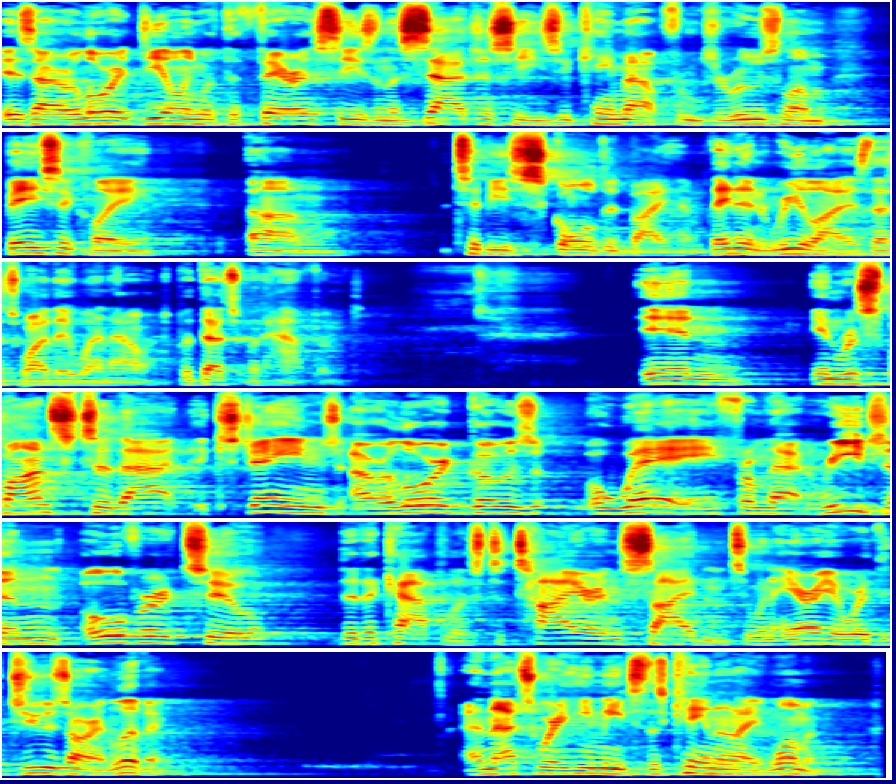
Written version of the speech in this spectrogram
is our Lord dealing with the Pharisees and the Sadducees who came out from Jerusalem basically um, to be scolded by him. They didn't realize that's why they went out, but that's what happened. In, in response to that exchange, our Lord goes away from that region over to the Decapolis, to Tyre and Sidon, to an area where the Jews aren't living. And that's where he meets this Canaanite woman.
